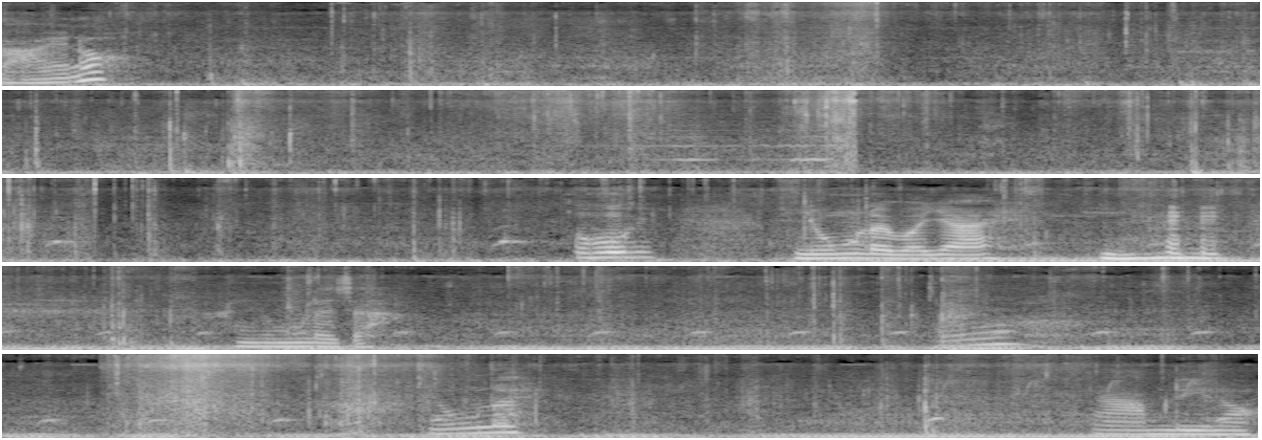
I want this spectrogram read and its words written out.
หลายๆเนาะ ยยุ่มเลยว่ายายอืมยุ่มเลยจ้ะโอ้ยุ่มเลย งามดีเนาะ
